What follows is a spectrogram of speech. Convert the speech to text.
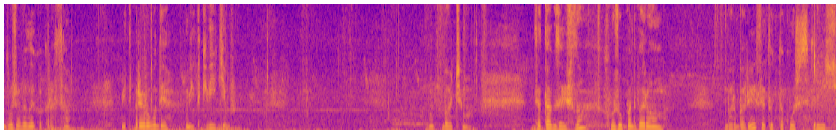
Дуже велика краса від природи, від квітів. Ось бачимо. Це так зайшла, хожу по дворам. Барбариси тут також скрізь.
